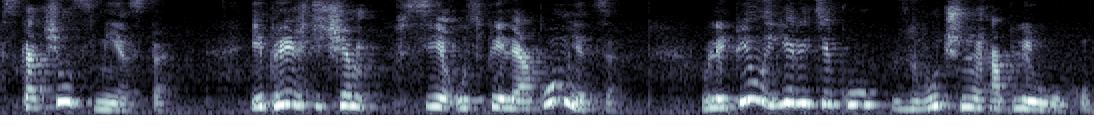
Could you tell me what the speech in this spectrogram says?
вскочил с места и, прежде чем все успели опомниться, влепил еретику звучную оплеуху.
